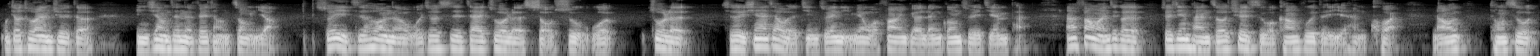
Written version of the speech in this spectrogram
我就突然觉得影像真的非常重要，所以之后呢，我就是在做了手术，我做了。所以现在在我的颈椎里面，我放一个人工椎间盘。那放完这个椎间盘之后，确实我康复的也很快。然后同时我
